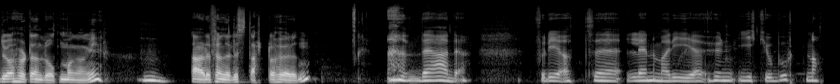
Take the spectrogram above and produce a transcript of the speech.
Du har hørt denne låten mange ganger. Er det fremdeles sterkt å høre den? Det er det. Fordi at Lene Marie hun gikk jo bort natt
